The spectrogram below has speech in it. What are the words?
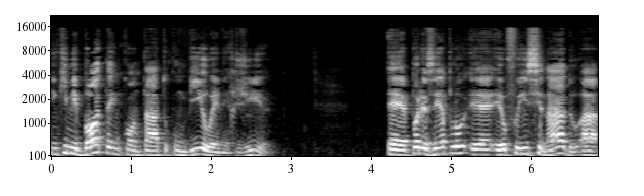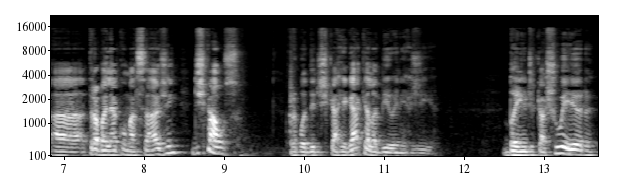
em que me bota em contato com bioenergia, é, por exemplo, é, eu fui ensinado a, a trabalhar com massagem descalço, para poder descarregar aquela bioenergia. Banho de cachoeira,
